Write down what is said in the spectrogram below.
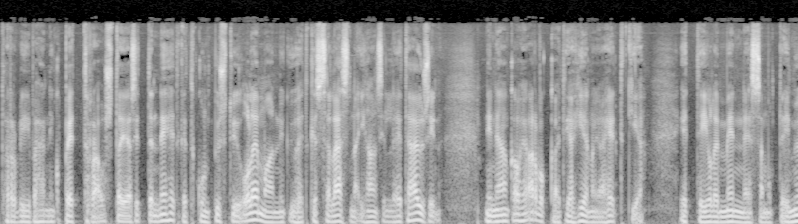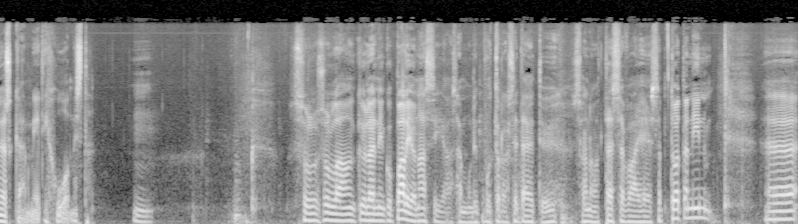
tarvii vähän niin kuin petrausta. Ja sitten ne hetket, kun pystyy olemaan nykyhetkessä läsnä ihan silleen täysin, niin ne on kauhean arvokkaita ja hienoja hetkiä. Ettei ole menneessä, mutta ei myöskään mieti huomista. Mm. Sulla on kyllä niin kuin paljon asiaa, Samuli Putro, se täytyy sanoa tässä vaiheessa. Tuota niin, äh,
